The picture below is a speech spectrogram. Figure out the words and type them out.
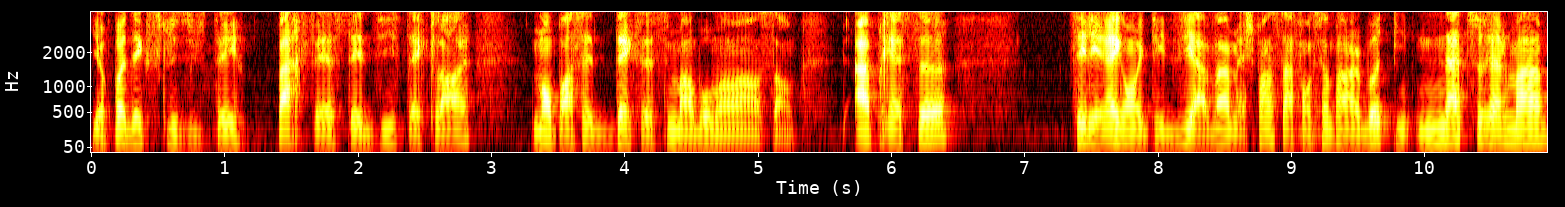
Il n'y a pas d'exclusivité, parfait. C'était dit, c'était clair. Mais on passait d'excessivement beaux moments ensemble. Après ça, sais, les règles ont été dites avant, mais je pense que ça fonctionne par un bout, puis naturellement,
